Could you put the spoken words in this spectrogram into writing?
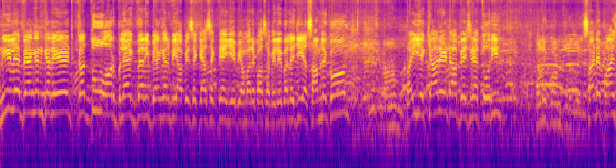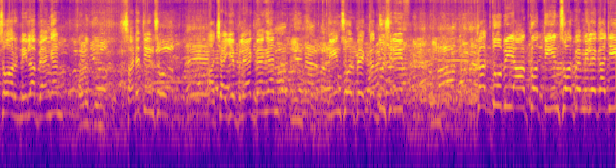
नीले बैंगन का रेट कद्दू और ब्लैकबेरी बैंगन भी आप इसे कह सकते हैं ये भी हमारे पास अवेलेबल है जी वालेकुम भाई ये क्या रेट आप बेच रहे हैं तोरी साढ़े पाँच सौ और नीला बैंगन? साढ़े तीन सौ। साढ़े तीन सौ अच्छा ये ब्लैक बैंगन? तीन सौ रुपये कद्दू शरीफ? कद्दू भी आपको तीन सौ रुपये मिलेगा जी।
